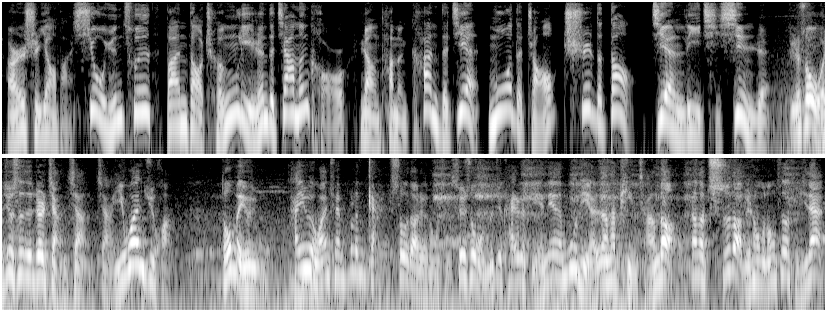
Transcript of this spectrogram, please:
而是要把秀云村搬到城里人的家门口，让他们看得见、摸得着、吃得到，建立起信任。比如说，我就是在这儿讲讲讲一万句话，都没有用。他因为完全不能感受到这个东西，所以说我们就开这个体验店的目的，让他品尝到，让他吃到。比如说我们农村的土鸡蛋，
